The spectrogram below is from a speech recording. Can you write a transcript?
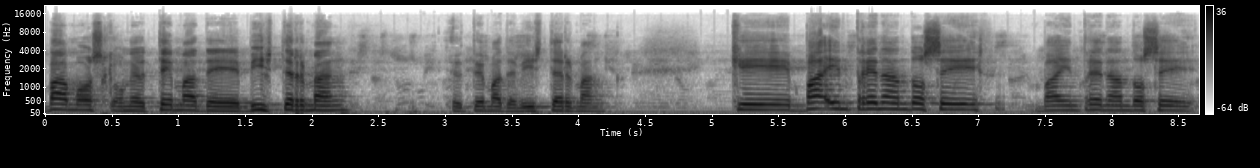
vamos con el tema de Wisterman, el tema de Wisterman, que va entrenándose, va entrenándose,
